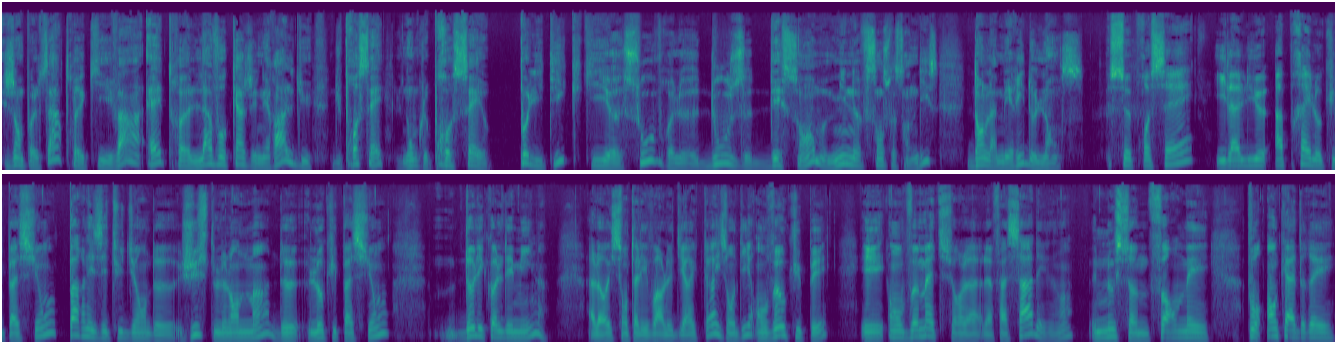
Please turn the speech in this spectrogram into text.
Jean-Paul Sartre qui va être l'avocat général du, du procès, donc le procès politique qui euh, s'ouvre le 12 décembre 1970 dans la mairie de Lens. Ce procès, il a lieu après l'occupation par les étudiants de juste le lendemain de l'occupation de l'école des mines. Alors ils sont allés voir le directeur, ils ont dit on veut occuper et on veut mettre sur la, façade. Hein, nous sommes formés pour encadrer,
